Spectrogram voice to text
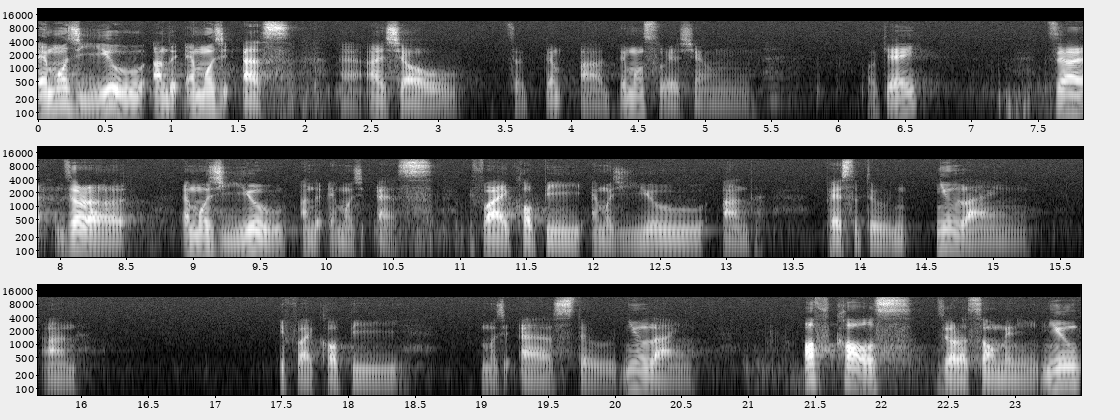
emoji U and emoji S. Uh, I show the dem uh, demonstration. Okay, there, there are emoji U and emoji S. If I copy emoji U and paste to new line, and if I copy emoji S to new line, of course, there are so many new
